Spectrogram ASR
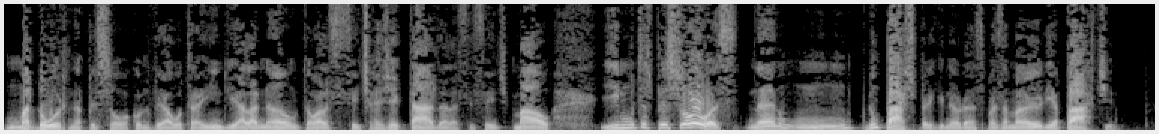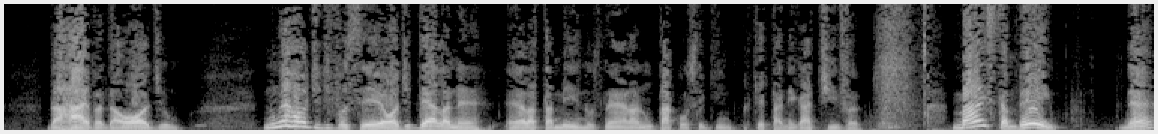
uma dor na pessoa quando vê a outra indo e ela não. Então, ela se sente rejeitada, ela se sente mal. E muitas pessoas né, não, não, não parte para a ignorância, mas a maioria parte. Da raiva, da ódio. Não é ódio de você, é ódio dela, né? Ela está menos, né? Ela não está conseguindo, porque está negativa. Mas também, né?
